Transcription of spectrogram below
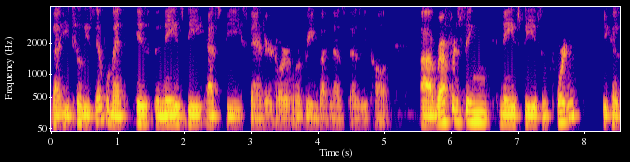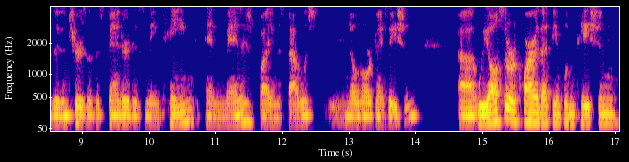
that utilities implement is the NAESB ESPI standard or, or green button as, as we call it. Uh, referencing NAESB is important because it ensures that the standard is maintained and managed by an established known organization uh, we also require that the implementation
